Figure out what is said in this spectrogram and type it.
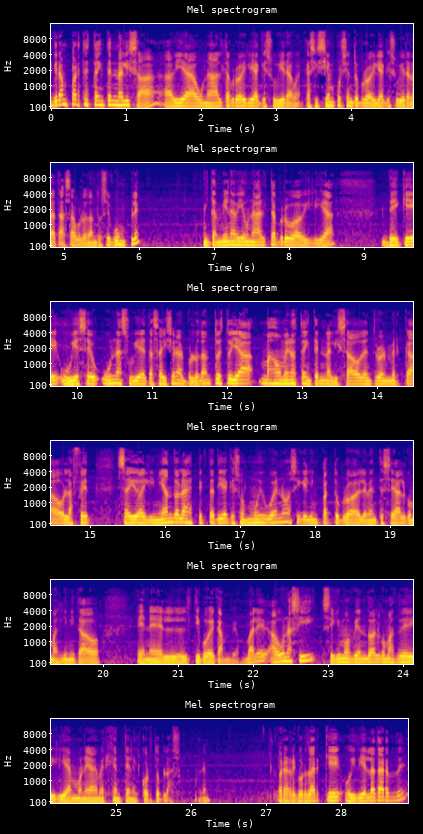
Gran parte está internalizada. Había una alta probabilidad que subiera, casi 100% de probabilidad que subiera la tasa, por lo tanto se cumple. Y también había una alta probabilidad de que hubiese una subida de tasa adicional. Por lo tanto, esto ya más o menos está internalizado dentro del mercado. La Fed se ha ido alineando las expectativas, que son muy buenos, así que el impacto probablemente sea algo más limitado en el tipo de cambio. ¿vale? Aún así, seguimos viendo algo más de debilidad en moneda emergente en el corto plazo. Ahora, recordar que hoy día en la tarde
